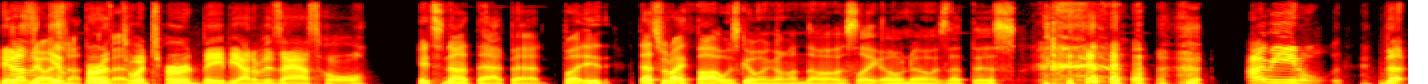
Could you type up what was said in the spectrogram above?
He doesn't No, give birth to a turd baby out of his asshole. It's not that bad, but it that's what I thought was going on though. I was like, oh no, is that this? I mean, the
